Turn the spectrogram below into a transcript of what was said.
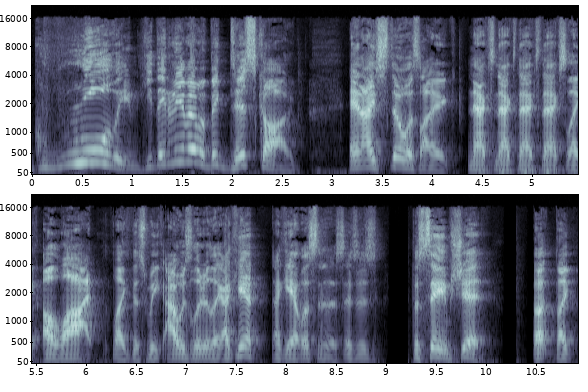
grueling. He, they didn't even have a big discog. And I still was like, next, next, next, next, like a lot. Like this week, I was literally like, I can't, I can't listen to this. This is the same shit. Uh, like,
